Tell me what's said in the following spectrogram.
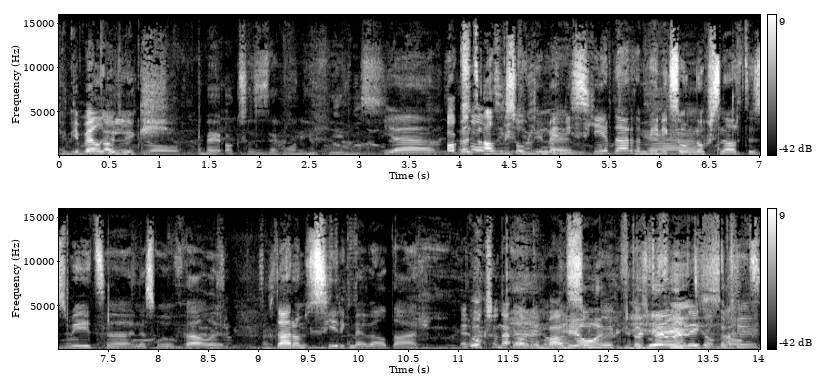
Ik heb wel geluk. En bij oksels is dat gewoon hygiënisch. Ja, Oksel, want als ik zo mij niet scheer daar, dan begin ik zo nog sneller te zweten en dat is zo vuiler. Dus daarom scheer ik mij wel daar. En ook zo na elke maand zondag. Dat is heel regelmatig.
